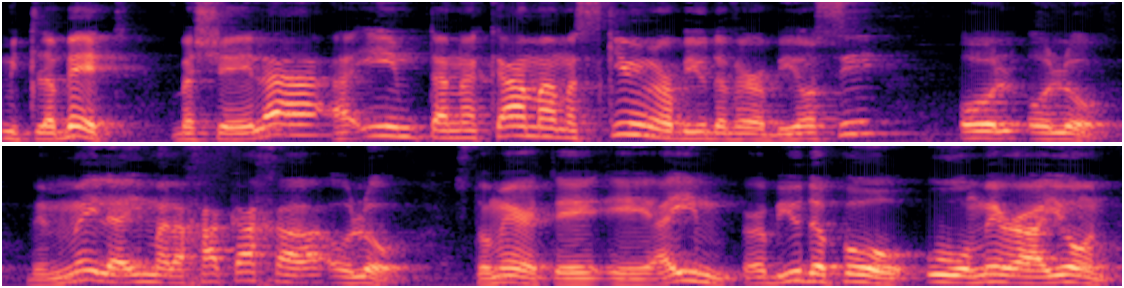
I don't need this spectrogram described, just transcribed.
מתלבט בשאלה האם תנא קמא מסכים עם רבי יהודה ורבי יוסי או, או לא, וממילא האם הלכה ככה או לא. זאת אומרת, אה, האם רבי יהודה פה הוא אומר רעיון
